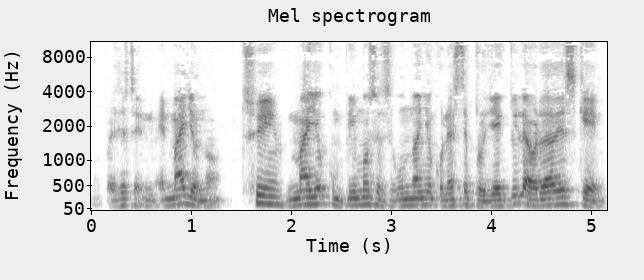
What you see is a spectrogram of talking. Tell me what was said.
me parece en, en mayo, ¿no? Sí. En mayo cumplimos el segundo año con este proyecto y la verdad es que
